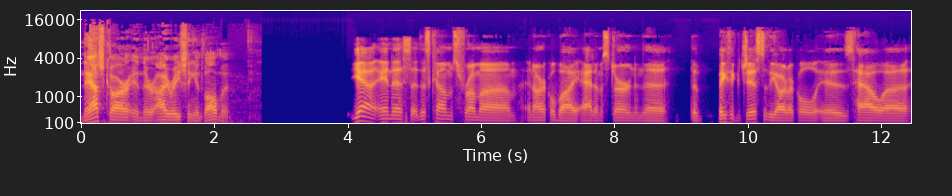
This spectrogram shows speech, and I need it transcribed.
NASCAR and their iRacing involvement. Yeah, and this uh, this comes from um, an article by Adam Stern, the the basic gist of the article is how uh,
